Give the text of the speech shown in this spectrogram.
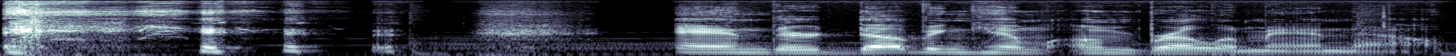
and they're dubbing him Umbrella Man now.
